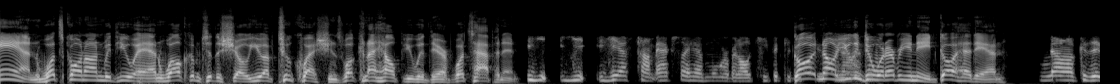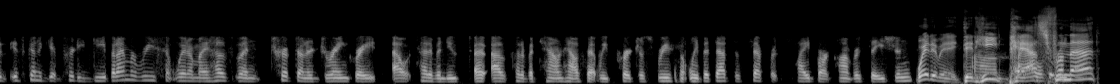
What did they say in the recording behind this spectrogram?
Ann, what's going on with you, Ann? Welcome to the show. You have two questions. What can I help you with there? What's happening? Y- y- yes, Tom. Actually, I have more, but I'll keep it to Go. No, you can do whatever you need. Go ahead, Ann. No, because it, it's going to get pretty deep. But I'm a recent widow. My husband tripped on a drain grate outside of a new uh, outside of a townhouse that we purchased recently. But that's a separate sidebar conversation. Wait a minute. Did he Um, pass from that?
